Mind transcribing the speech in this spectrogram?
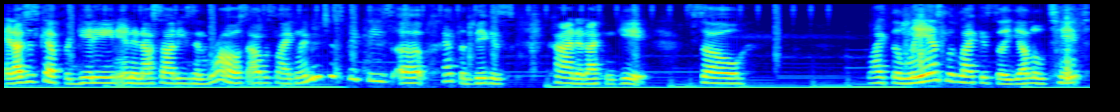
and I just kept forgetting. And then I saw these in Ross. I was like, let me just pick these up. That's the biggest kind that I can get. So like the lens look like it's a yellow tint.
